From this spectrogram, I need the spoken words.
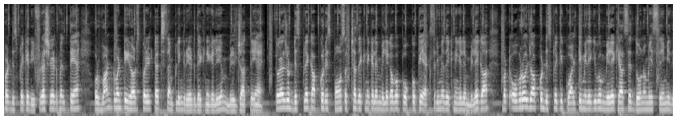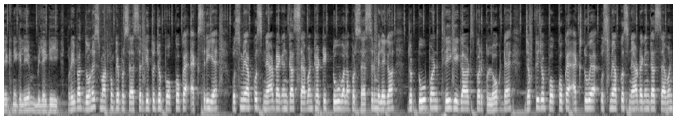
पर डिस्प्ले के रिफ्रेश रेट मिलते हैं और 120 ट्वेंटी पर ही टच सैम्पलिंग रेट देखने के लिए मिल जाते हैं। तो जो डिस्प्ले का आपको रिस्पॉन्स अच्छा देखने के लिए मिलेगा, वो पोको के एक्सरी में देखने के लिए मिलेगा बट ओवरऑल जो आपको डिस्प्ले की क्वालिटी मिलेगी, वो मेरे ख्याल से दोनों में सेम ही देखने के लिए मिलेगी। और रही बात दोनों स्मार्टफ़ोन के प्रोसेसर की तो जो पोको का एक्सरी है, उसमें आपको स्नैपड्रैगन का सेवन वाला प्रोसेसर मिलेगा, जो टू पॉइंट पर क्लॉक्ड है, जबकि जो पोको का एक्स है, उसमें आपको स्नैपड्रैगन का सेवन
